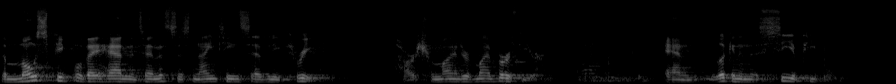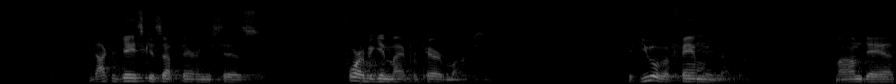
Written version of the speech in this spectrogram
The most people they had in attendance since 1973. Harsh reminder of my birth year. And looking in this sea of people. Dr. Gates gets up there and he says, Before I begin my prepared remarks, if you have a family member, mom, dad,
